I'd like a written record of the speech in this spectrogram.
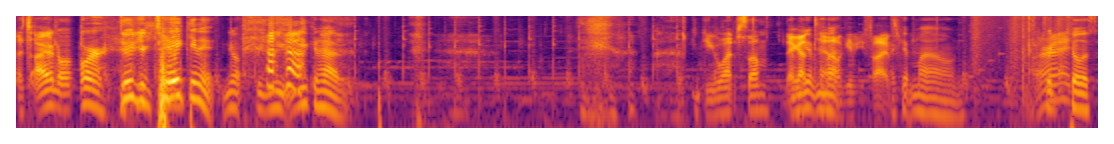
It's iron ore. Dude, you're taking it. You, know, you, you can have it. Do you want some? I I'm got ten. My, I'll give you five. I get my own. All right. kill this.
